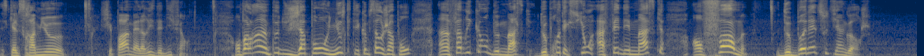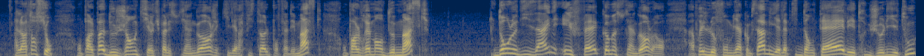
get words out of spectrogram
Est-ce qu'elle sera mieux? Je sais pas, mais elle risque d'être différente. On parlera un peu du Japon, une news qui était comme ça au Japon. Un fabricant de masques de protection a fait des masques en forme de bonnet de soutien-gorge. Alors attention, on parle pas de gens qui récupèrent les soutiens-gorge et qui les rafistolent pour faire des masques. On parle vraiment de masques dont le design est fait comme un soutien-gorge. Alors après ils le font bien comme ça, mais il y a de la petite dentelle des trucs jolis et tout.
